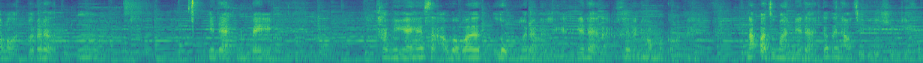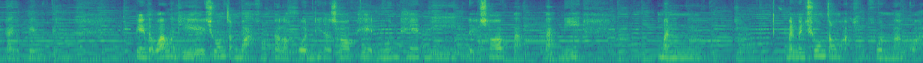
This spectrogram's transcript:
ตลอดแล้วก็เดี๋ยวอืมเฮแดดมันไปทำยังไงให้สาวแบบว่าหลงขนาดนั้นอะไรเงี้ยเนี่แดดอะเคยเป็นทอมมาก่อนณปัจจุบันเนี่ยแดดก็เป็น LGBTQ ที่คบได้ทุกเพศเหมือนกัน พียงแต่ว่าบางทีช่วงจังหวะของแต่ละคนที่จะชอบเพศนู้นเพศนี้หรือชอบแบบแบบนี้มันมันเป็นช่วงจังหวะของคนมากกว่า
